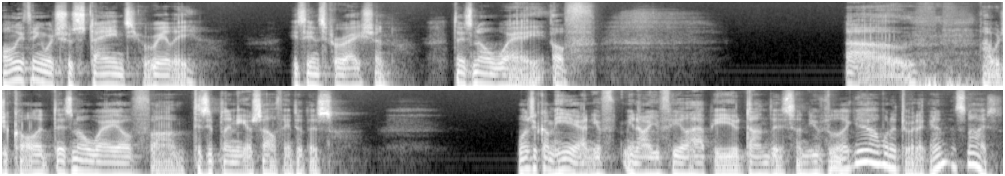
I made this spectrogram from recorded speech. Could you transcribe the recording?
Only thing which sustains you really is inspiration. There's no way of um, how would you call it? There's no way of um, disciplining yourself into this. Once you come here and you you know you feel happy, you've done this, and you feel like, yeah, I want to do it again. It's nice.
